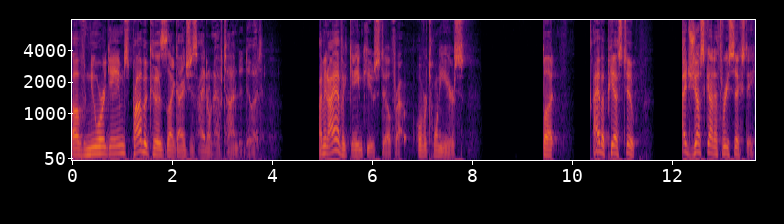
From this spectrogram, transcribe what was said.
of newer games, probably because like I just I don't have time to do it. I mean, I have a GameCube still for over 20 years. But I have a PS2. I just got a 360.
